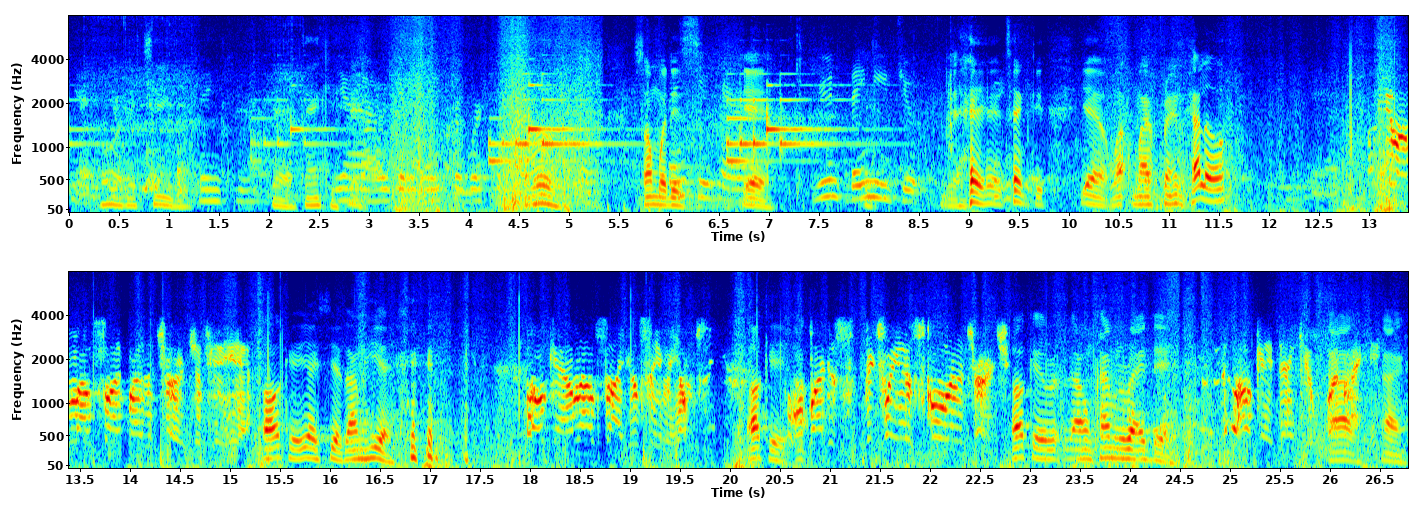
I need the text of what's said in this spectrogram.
Oh, they're changing. Thank you. Yeah, thank you. Yeah, we're getting ready for work. Oh, somebody's. Thank you, Harry. Yeah. You, they need you. Yeah, yeah, thank you. Yeah, wa- my friend. Hello. You, I'm outside by the church if you're here. Okay, yes, yes, I'm here. Okay, I'm outside. You'll see me. I'm okay, I'm by the, between the school and the church. okay, I'm coming right there. Okay, thank you. All Bye right, bye. all right.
